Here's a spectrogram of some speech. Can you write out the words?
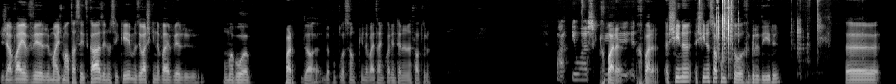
Já vai haver mais malta a sair de casa e não sei o quê, mas eu acho que ainda vai haver uma boa parte da, da população que ainda vai estar em quarentena nessa altura. Pá, eu acho que. Repara, repara, a China, a China só começou a regredir eh,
